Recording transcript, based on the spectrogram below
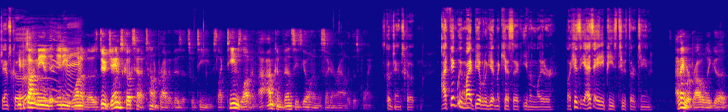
James Cook. You could talk me into any one of those. Dude, James Cook's had a ton of private visits with teams. Like teams love him. I, I'm convinced he's going in the second round at this point. Let's go James Cook. I think we might be able to get McKissic even later. Like his yeah, his ADP is two thirteen. I think we're probably good,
